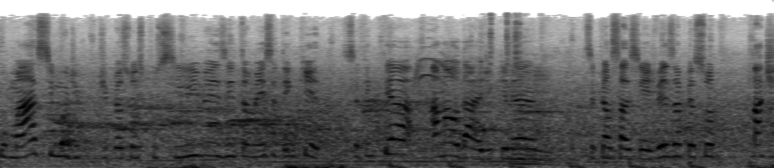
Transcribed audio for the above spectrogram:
o máximo de, de pessoas possíveis e também você tem que, você tem que ter a, a maldade, que né? Você pensar assim, às vezes a pessoa tá te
